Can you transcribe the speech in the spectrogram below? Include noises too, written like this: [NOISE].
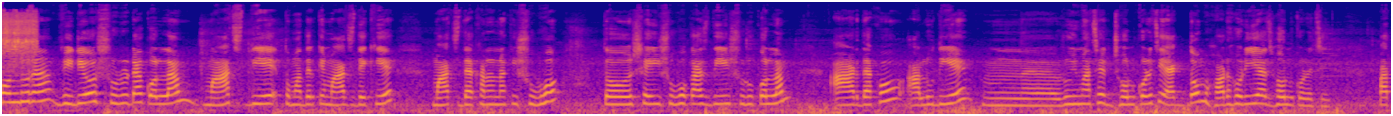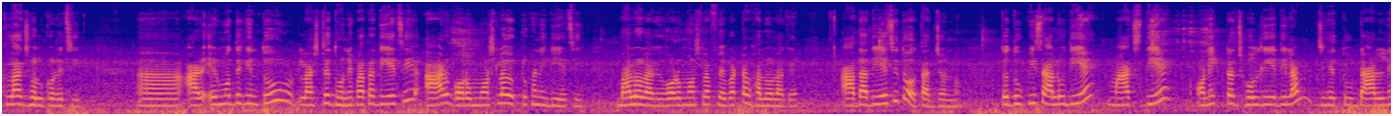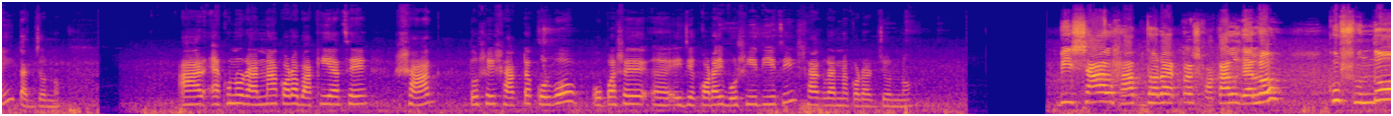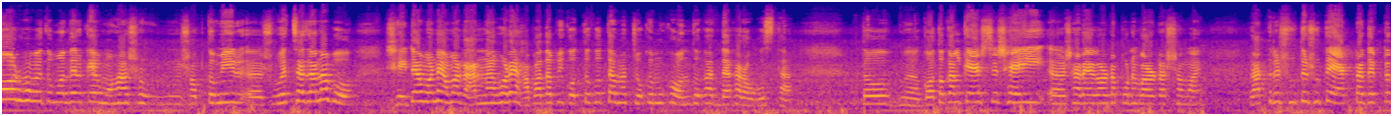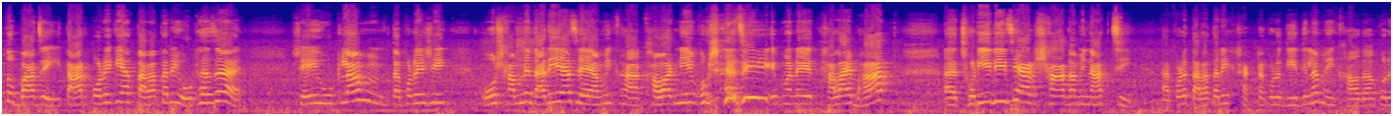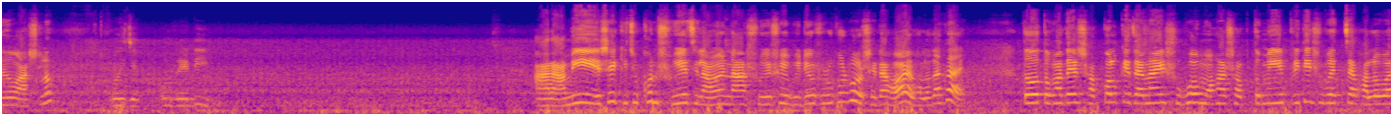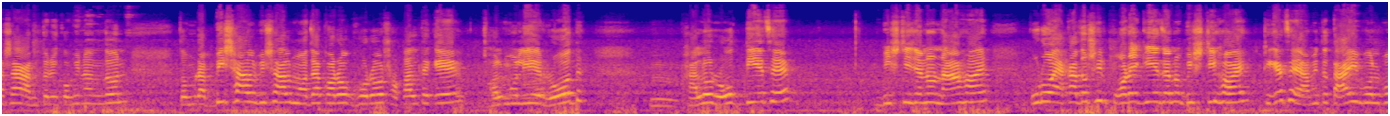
বন্ধুরা ভিডিও শুরুটা করলাম। মাছ দিয়ে তোমাদেরকে মাছ দেখিয়ে, মাছ দেখানো নাকি শুভ। তো সেই শুভ কাজ দিয়েই শুরু করলাম। আর দেখো, আলু দিয়ে রুই মাছের ঝোল করেছি, একদম হরহরিয়া ঝোল করেছি, পাতলা ঝোল করেছি। আর এর মধ্যে কিন্তু লাস্টে ধনে পাতা দিয়েছি, আর গরম মশলাও একটুখানি দিয়েছি। ভালো লাগে, গরম মশলা ফ্লেভারটা ভালো লাগে। আদা দিয়েছি তো, তার জন্য। তো দু পিস আলু দিয়ে, মাছ দিয়ে অনেকটা ঝোল দিয়ে দিলাম, যেহেতু ডাল নেই, তার জন্য। আর এখনও রান্না করা বাকি আছে শাক। তো সেই শাকটা করব। ওপাশে এই যে কড়াই বসিয়ে দিয়েছি শাক রান্না করার জন্য। বিশাল হাত ধরা একটা সকাল গেল। খুব সুন্দরভাবে তোমাদেরকে মহা সপ্তমীর শুভেচ্ছা জানাব। সেইটা মানে আমার রান্নাঘরে হাপাদাপি করতে করতে আমার চোখে মুখে অন্ধকার দেখার অবস্থা। তো গতকালকে এসছে সেই সাড়ে এগারোটা পনেরো বারোটার সময়। রাত্রে শুতে শুতে একটা দেড়টা তো বাজেই। তারপরে কি আর তাড়াতাড়ি ওঠা যায়? সেই উঠলাম, তারপরে সেই ও সামনে দাঁড়িয়ে আছে, আমি খা- খাবার নিয়ে বসে আছি মানে থালায় ভাত ছড়িয়ে দিয়েছি আর শাক আমি নাচছি তারপরে তাড়াতাড়ি শাকটা করে দিয়ে দিলাম, এই খাওয়া দাওয়া করে ও আসলো। ওই যে ও রেডি আর আমি এসে কিছুক্ষণ শুয়েছিলাম, আমি না শুয়ে শুয়ে ভিডিও শুরু করব, সেটা হয় ভালো দেখায়। তো তোমাদের সকলকে জানাই শুভ মহাসপ্তমী, প্রীতি, শুভেচ্ছা, ভালোবাসা, আন্তরিক অভিনন্দন। তোমরা বিশাল বিশাল মজা করো, ঘোরো, সকাল থেকে ঝলমলিয়ে রোদ। ভালো রোদ দিয়েছে। বৃষ্টি যেন না হয়, পুরো একাদশীর পরে গিয়ে যেন বৃষ্টি হয়, ঠিক আছে? আমি তো তাই বলব,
